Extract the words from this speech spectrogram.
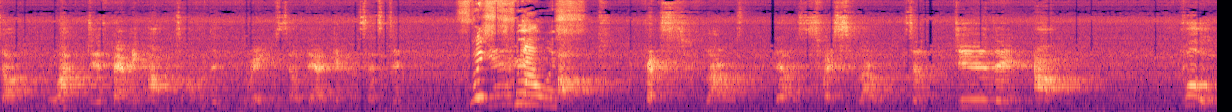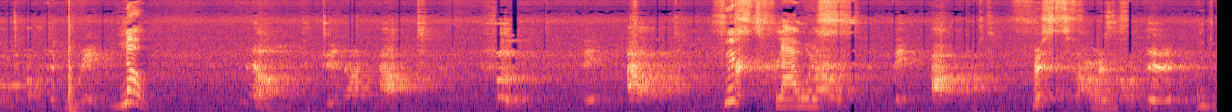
So what do family art on the graves of their ancestors? First Yes, they flowers. art first flowers. They are first flowers. So do they art food on the grave? No. No, do not art food. They art First flowers. They art first First flowers flowers. on the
